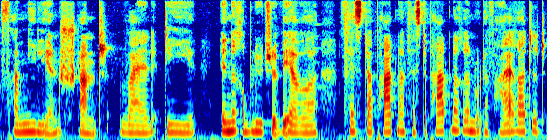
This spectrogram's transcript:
Familienstand, weil die innere Blüte wäre fester Partner, feste Partnerin oder verheiratet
